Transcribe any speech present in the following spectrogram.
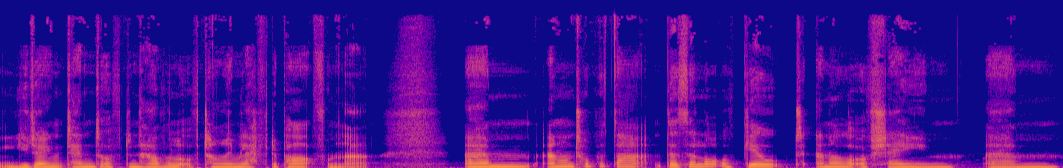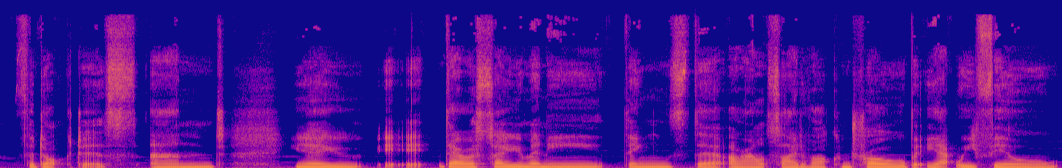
you don't tend to often have a lot of time left apart from that. Um, and on top of that there's a lot of guilt and a lot of shame um, for doctors. And, you know, it, there are so many things that are outside of our control, but yet we feel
